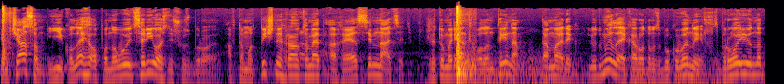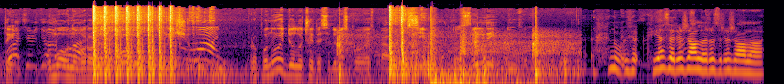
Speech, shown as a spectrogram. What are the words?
Тим часом її колеги опановують серйознішу зброю автоматичний гранатомет АГС-17. Житомирянка Валентина та медик Людмила, яка родом з Буковини, зброєю на ти. Умовну ворожу воду знищили. Пропонують долучитися до військової справи усім, хто сильний духом. ну, я заряджала, розряджала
